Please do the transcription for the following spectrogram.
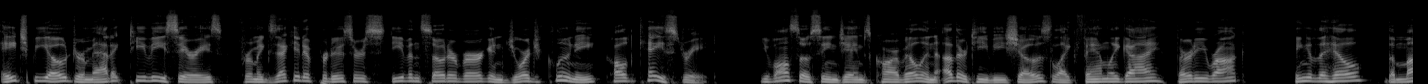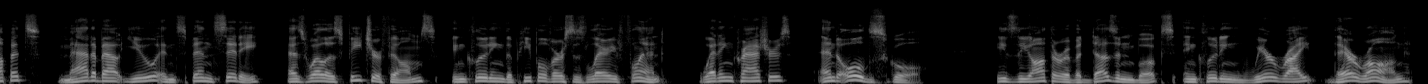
HBO dramatic TV series from executive producers Steven Soderbergh and George Clooney called K Street. You've also seen James Carville in other TV shows like Family Guy, 30 Rock, King of the Hill, The Muppets, Mad About You, and Spin City, as well as feature films, including The People vs. Larry Flynt, Wedding Crashers, and Old School. He's the author of a dozen books, including We're Right, They're Wrong,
